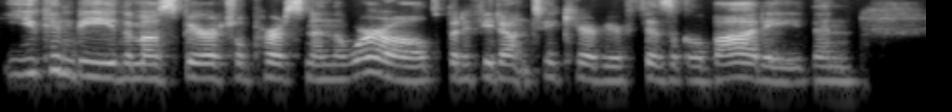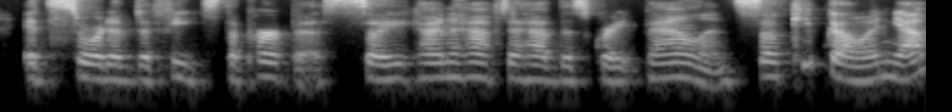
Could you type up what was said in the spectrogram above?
you can be the most spiritual person in the world, but if you don't take care of your physical body, then it sort of defeats the purpose. So you kind of have to have this great balance. So keep going. Yeah.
